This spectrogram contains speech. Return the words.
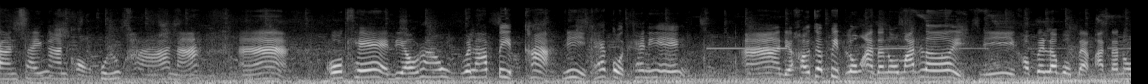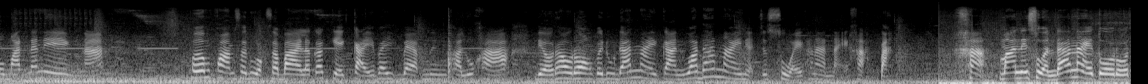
การใช้งานของคุณลูกค้านะอ่าโอเค เดี๋ยวเราเวลาปิดค่ะ นี่แค่กดแค่นี้เองอ่าเดี๋ยวเขาจะปิดลงอัตโนมัติเลย นี่เขาเป็นระบบแบบอัตโนมัตินั่นเองนะ เพิ่มความสะดวกสบายแล้วก็เก๋ไก๋ไปอีกแบบหนึ่งค่ะลูกค้า เดี๋ยวเราลองไปดูด้านในกันว่าด้านในเนี่ยจะสวยขนาดไหนค่ะไปค่ะมาในส่วนด้านในตัวรถ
